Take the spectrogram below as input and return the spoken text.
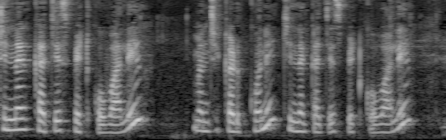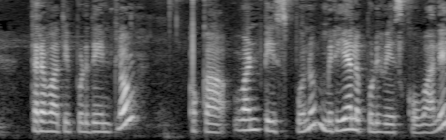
చిన్నగా కట్ చేసి పెట్టుకోవాలి. మంచి కడుక్కొని చిన్నగా కట్ చేసి పెట్టుకోవాలి. తర్వాత ఇప్పుడు దీంట్లో ఒక వన్ టీ స్పూను మిరియాల పొడి వేసుకోవాలి.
